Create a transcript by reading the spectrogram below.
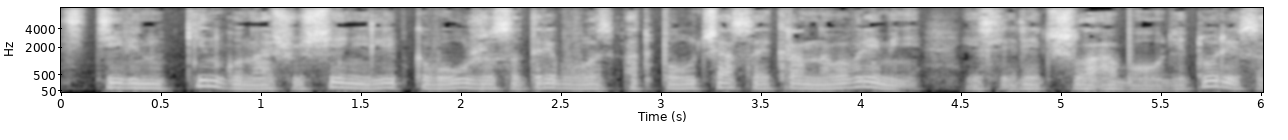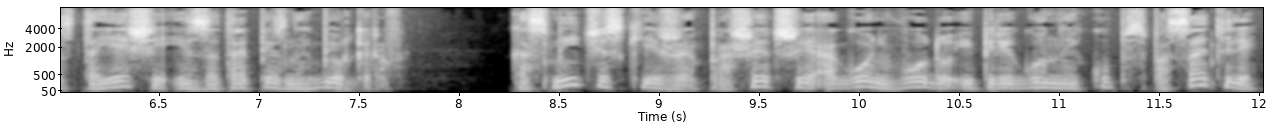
Стивену Кингу на ощущение липкого ужаса требовалось от получаса экранного времени, если речь шла об аудитории, состоящей из затрапезных бюргеров. Космические же, прошедшие огонь, воду и перегонный куб спасатели,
